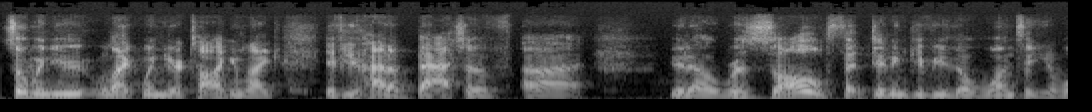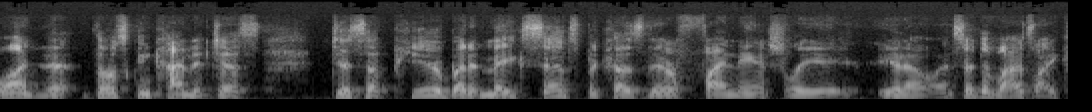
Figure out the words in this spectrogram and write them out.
So when you like when you're talking like if you had a batch of uh, you know results that didn't give you the ones that you want that, those can kind of just disappear but it makes sense because they're financially you know incentivized like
